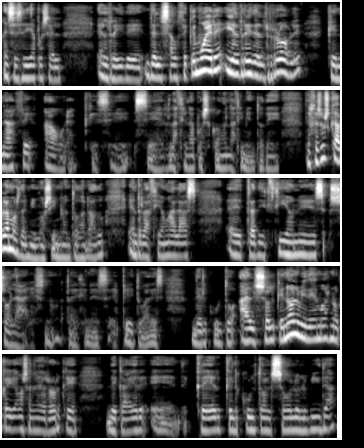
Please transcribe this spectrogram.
Ese sería pues el, el rey de, del sauce que muere y el rey del roble que nace ahora, que se, relaciona pues con el nacimiento de, Jesús, que hablamos del mismo símbolo en todo lado en relación a las eh, tradiciones solares, ¿no? tradiciones espirituales del culto al sol, que no olvidemos, no caigamos en el error de caer, eh, de creer que el culto al sol olvida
